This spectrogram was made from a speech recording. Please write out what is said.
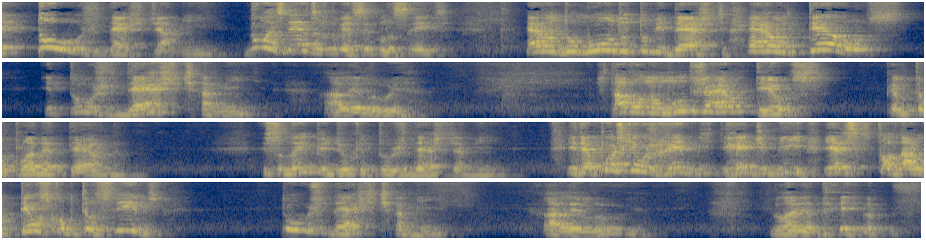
tu os deste a mim. Duas vezes no versículo 6. Eram do mundo, tu me deste. Eram teus, e tu os deste a mim. Aleluia. Estavam no mundo, já eram teus, pelo teu plano eterno. Isso não impediu que tu os deste a mim. E depois que eu os redimi e eles se tornaram teus como teus filhos, tu os deste a mim. Aleluia. Glória a Deus.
